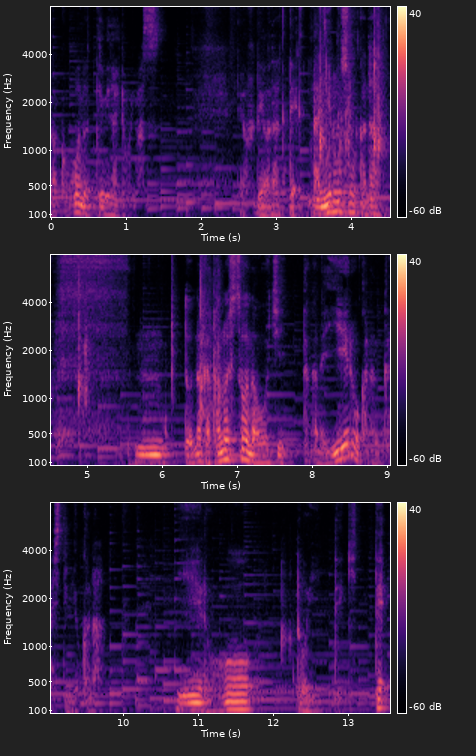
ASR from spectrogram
では、ここを塗ってみたいと思います。では、筆を洗って何色にしようかな。うんと、なんか楽しそうなお家。だからイエローかなんかしてみようかな。イエローを解いてきて、で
